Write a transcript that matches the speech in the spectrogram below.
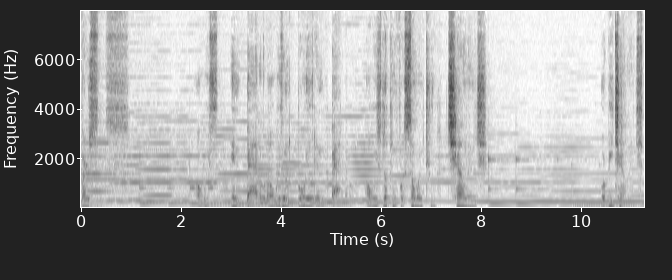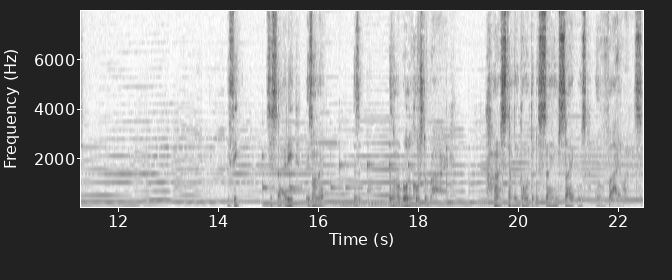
verses. Always in battle, always embroiled in battle, always looking for someone to challenge or be challenged. You see, society is on a is, is on a roller coaster ride, constantly going through the same cycles of violence.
